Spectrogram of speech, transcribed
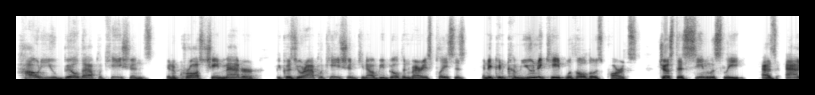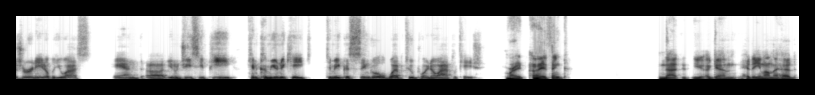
how do you build applications in a cross-chain manner because your application can now be built in various places and it can communicate with all those parts just as seamlessly as Azure and AWS and uh, you know GCP can communicate to make a single Web 2.0 application. Right, and I think that again hitting on the head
